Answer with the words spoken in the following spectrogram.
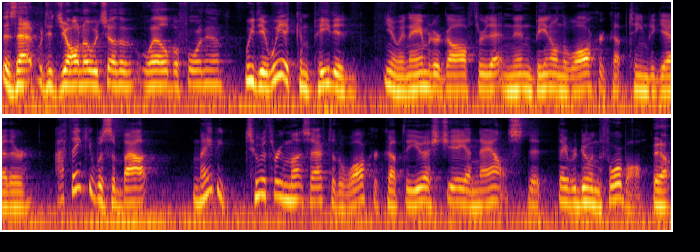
Is that did y'all know each other well before then? We did. We had competed, you know, in amateur golf through that, and then being on the Walker Cup team together. I think it was about maybe two or three months after the Walker Cup, the USGA announced that they were doing the four ball, Yeah.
